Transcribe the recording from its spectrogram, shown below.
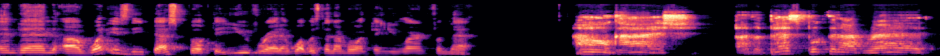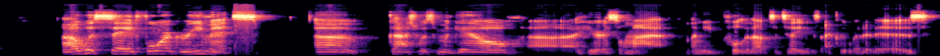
And then, uh, what is the best book that you've read, and what was the number one thing you learned from that? Oh gosh, uh, the best book that I read, I would say Four Agreements. Uh, gosh, what's Miguel? Uh, here it's on my. Let me pull it up to tell you exactly what it is.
